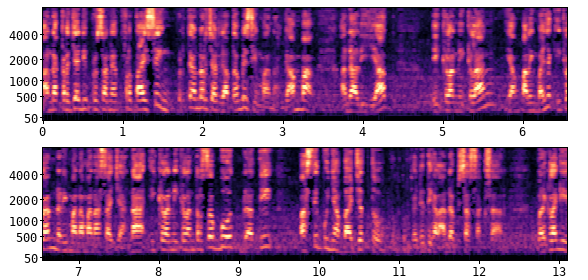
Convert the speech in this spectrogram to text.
Anda kerja di perusahaan advertising, berarti Anda cari database di mana? Gampang. Anda lihat iklan-iklan yang paling banyak iklan dari mana-mana saja. Nah, iklan-iklan tersebut berarti pasti punya budget tuh. Jadi tinggal Anda bisa saksar. Balik lagi,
